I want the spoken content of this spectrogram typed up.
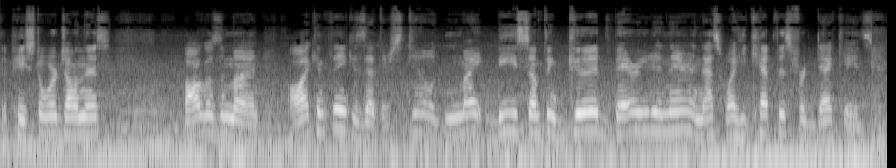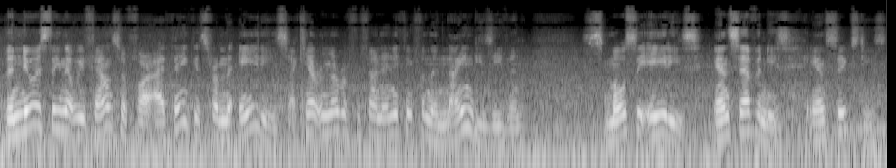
to pay storage on this. Boggles the mind. All I can think is that there still might be something good buried in there, and that's why he kept this for decades. The newest thing that we found so far, I think, is from the 80s. I can't remember if we found anything from the 90s even. It's mostly 80s and 70s and 60s.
